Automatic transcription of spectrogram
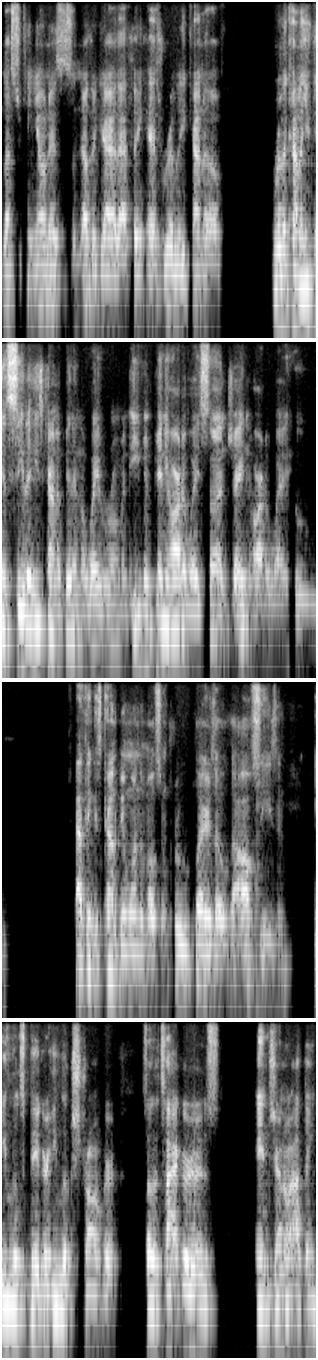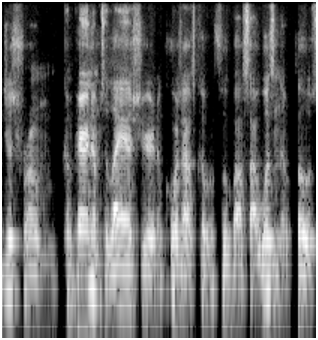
Lester Quinones is another guy that I think has really kind of, really kind of, you can see that he's kind of been in the weight room. And even Penny Hardaway's son, Jayden Hardaway, who I think has kind of been one of the most improved players over the offseason. He looks bigger, he looks stronger. So the Tigers, in general, I think just from comparing them to last year, and of course I was covering football, so I wasn't that close.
